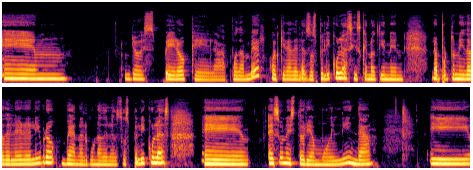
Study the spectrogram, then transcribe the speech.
Em, yo espero que la puedan ver, cualquiera de las dos películas. Si es que no tienen la oportunidad de leer el libro, vean alguna de las dos películas. Eh, es una historia muy linda y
